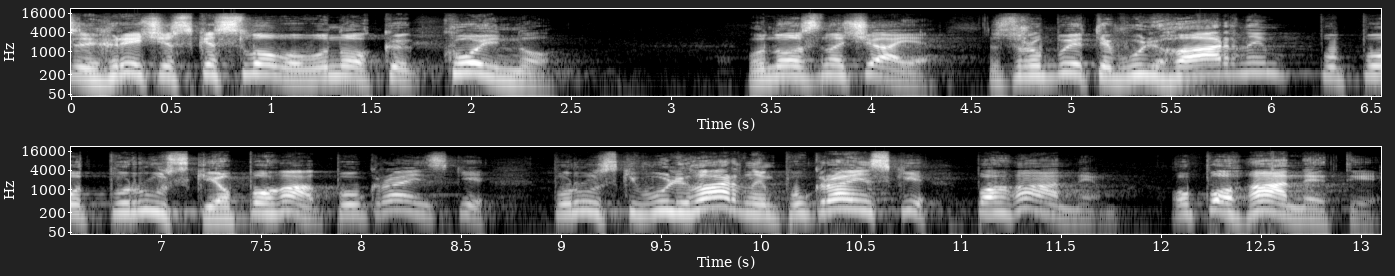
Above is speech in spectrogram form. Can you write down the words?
греческе слово, воно койно. Воно означає зробити вульгарним по-русски, по-українськи, по-русски вульгарним, по-українськи поганим, опоганити.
